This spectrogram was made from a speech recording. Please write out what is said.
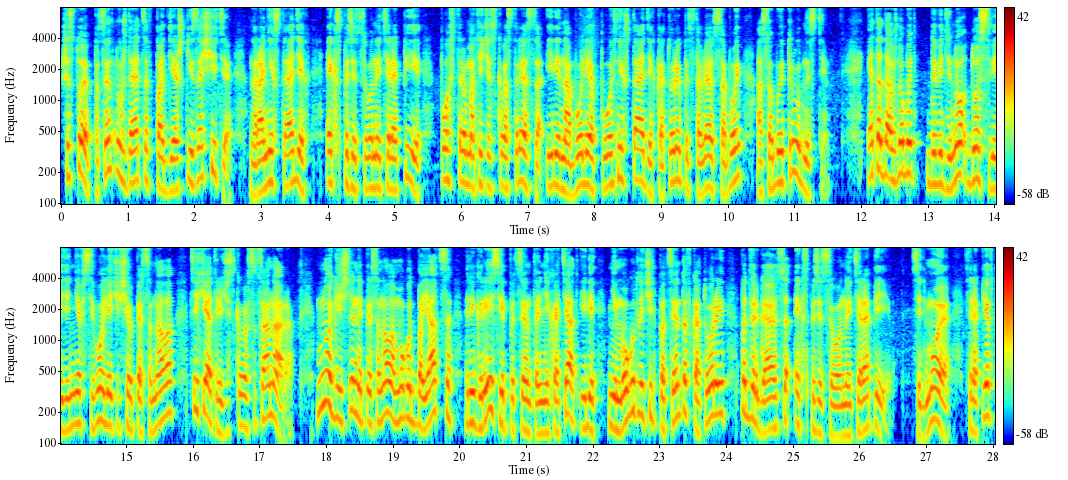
Шестое. Пациент нуждается в поддержке и защите на ранних стадиях экспозиционной терапии, посттравматического стресса или на более поздних стадиях, которые представляют собой особые трудности. Это должно быть доведено до сведения всего лечащего персонала психиатрического стационара. Многие члены персонала могут бояться регрессии пациента, не хотят или не могут лечить пациентов, которые подвергаются экспозиционной терапии. Седьмое. Терапевт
